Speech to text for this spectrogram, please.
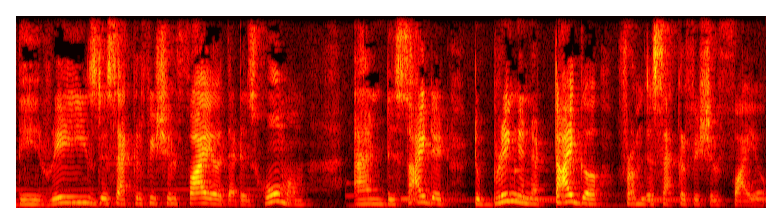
They raised a sacrificial fire that is Homam and decided to bring in a tiger from the sacrificial fire.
